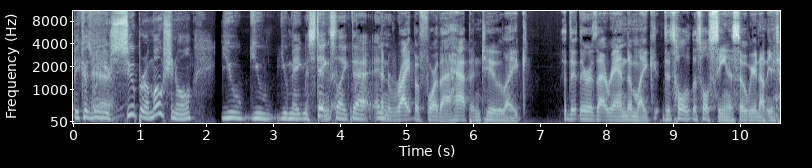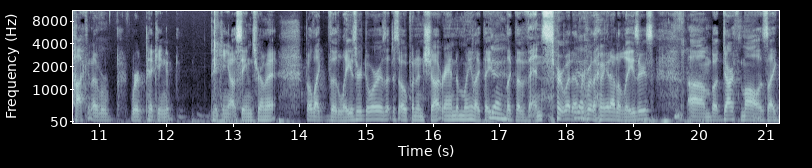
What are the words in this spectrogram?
because when you're super emotional, you you you make mistakes like that. And, and right before that happened too, like there, there is that random like this whole this whole scene is so weird now that you're talking over we're picking picking out scenes from it but like the laser doors that just open and shut randomly like they Yeah. like the vents or whatever Yeah. where they're made out of lasers um but darth maul is like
